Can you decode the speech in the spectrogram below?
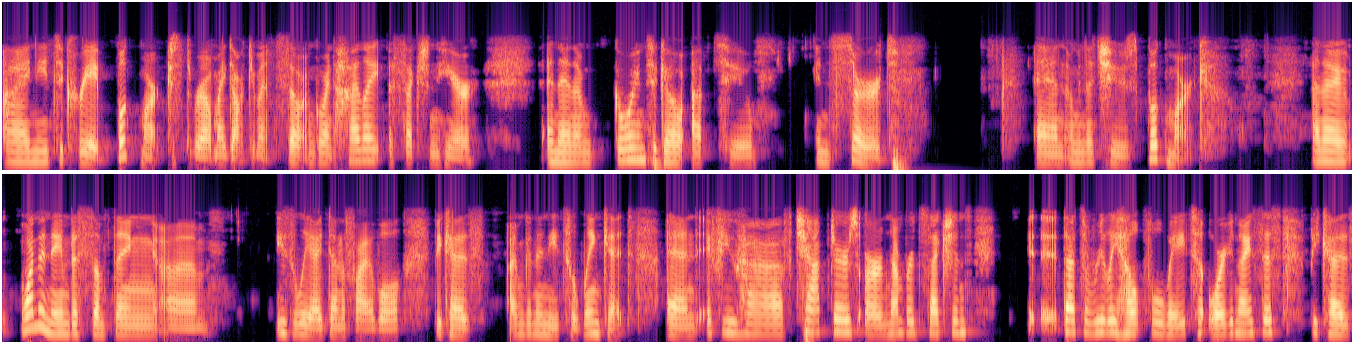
I need to create bookmarks throughout my document. So I'm going to highlight a section here, and then I'm going to go up to Insert, and I'm going to choose Bookmark. And I want to name this something um, easily identifiable because I'm going to need to link it. And if you have chapters or numbered sections, that's a really helpful way to organize this because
